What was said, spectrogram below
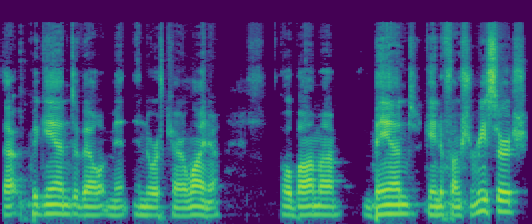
that began development in North Carolina. Obama banned gain of function research.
